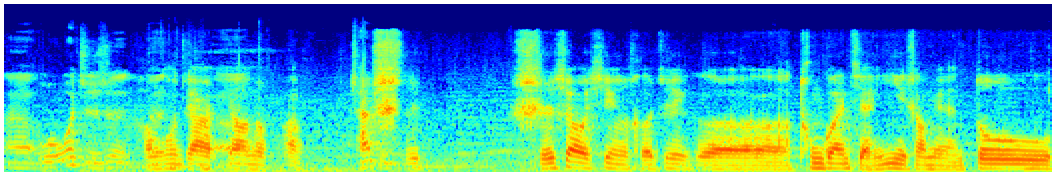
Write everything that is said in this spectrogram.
呃，我我只是航空件呃这样的话，产品时时效性和这个通关检疫上面都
